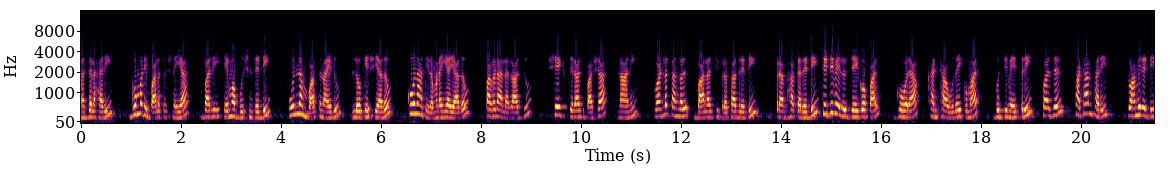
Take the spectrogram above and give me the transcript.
Maddela Hari Gummadi Balakrishnaiah Barri Hemabhushan Reddy Unnam Vasunaidu Lokesh యాదవ్ కూనాటి రమణయ్య యాదవ్ పగడాల రాజు షేక్ సిరాజ్ బాషా నాని వడ్లతంగల్ బాలాజీ ప్రసాద్ రెడ్డి ప్రభాకర్ రెడ్డి చిట్టివేలు జయగోపాల్ ఘోరా కంఠా ఉదయ్ కుమార్ బుజ్జి మేస్త్రి ఫజల్ ఫఠాన్ ఫరీద్ స్వామిరెడ్డి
